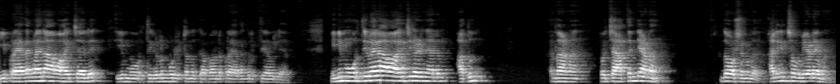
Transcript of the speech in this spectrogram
ഈ പ്രേതങ്ങളെ ആവാഹിച്ചാൽ ഈ മൂർത്തികളും കൂടിയിട്ട് നിൽക്കുക. അപ്പൊ അതിന്റെ പ്രേതം കൃത്യമാവില്ല ഇനി മൂർത്തികളെ ആവാഹിച്ചു കഴിഞ്ഞാലും അതും എന്താണ്? ഇപ്പൊ ചാത്തന്റെ ദോഷങ്ങൾ അല്ലെങ്കിൽ ചൊവ്വയുടെയാണ്.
